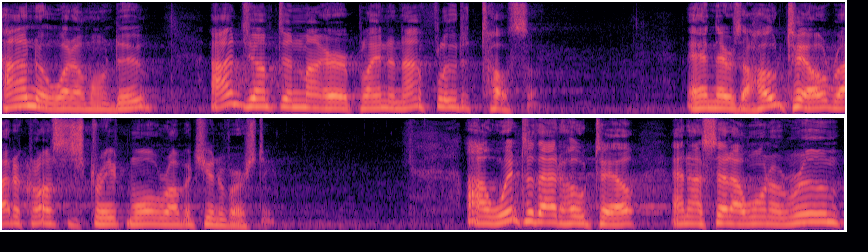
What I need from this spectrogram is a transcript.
I know what I'm going to do. I jumped in my airplane and I flew to Tulsa. And there's a hotel right across the street from Oral Roberts University. I went to that hotel and I said, I want a room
